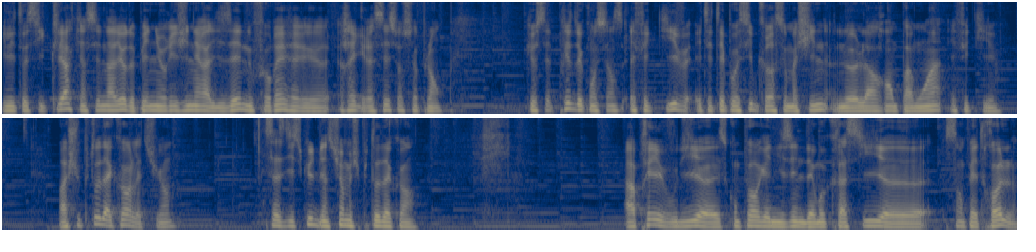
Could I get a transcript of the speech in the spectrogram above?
Il est aussi clair qu'un scénario de pénurie généralisée nous ferait régresser sur ce plan, que cette prise de conscience effective ait été possible grâce aux machines ne la rend pas moins effective. Ah, je suis plutôt d'accord là-dessus. Hein. Ça se discute bien sûr, mais je suis plutôt d'accord. Après, il vous dit, euh, est-ce qu'on peut organiser une démocratie euh, sans pétrole?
